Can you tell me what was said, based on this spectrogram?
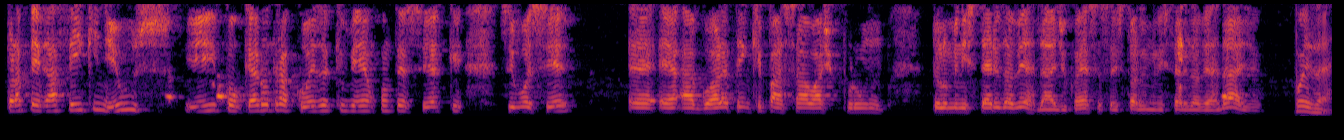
para pegar fake news e qualquer outra coisa que venha acontecer. Que se você é, é, agora tem que passar, eu acho, por um pelo Ministério da Verdade. Conhece essa história do Ministério da Verdade? Pois é.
